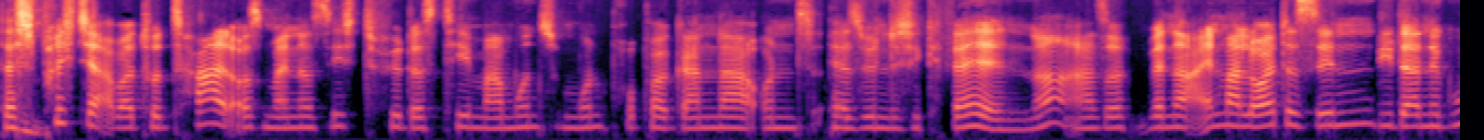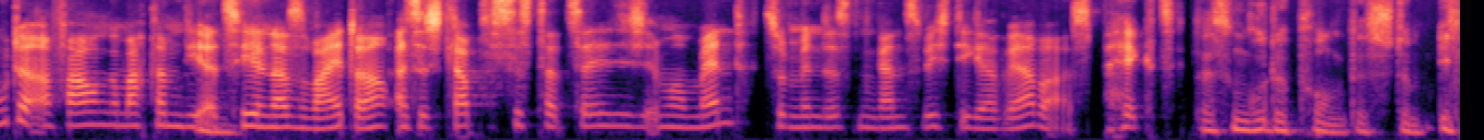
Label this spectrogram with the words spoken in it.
Das mhm. spricht ja aber total aus meiner Sicht für das Thema Mund-zu-Mund-Propaganda und persönliche Quellen, ne? Also, wenn da einmal Leute sind, die da eine gute Erfahrung gemacht haben, die mhm. erzählen das weiter. Also, ich glaube, das ist tatsächlich im Moment zumindest ein ganz wichtiger Werbeaspekt. Das ist ein guter Punkt, das stimmt. Ich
